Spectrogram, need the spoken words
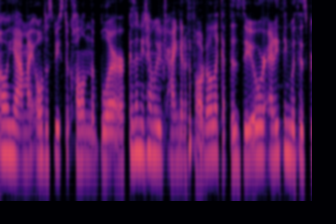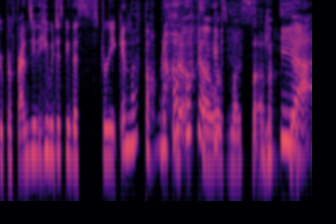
Oh yeah, my oldest we used to call him the blur because anytime we would try and get a photo, like at the zoo or anything with his group of friends, he would just be this streak in the photo. Yeah, that was my son. yeah, yeah,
